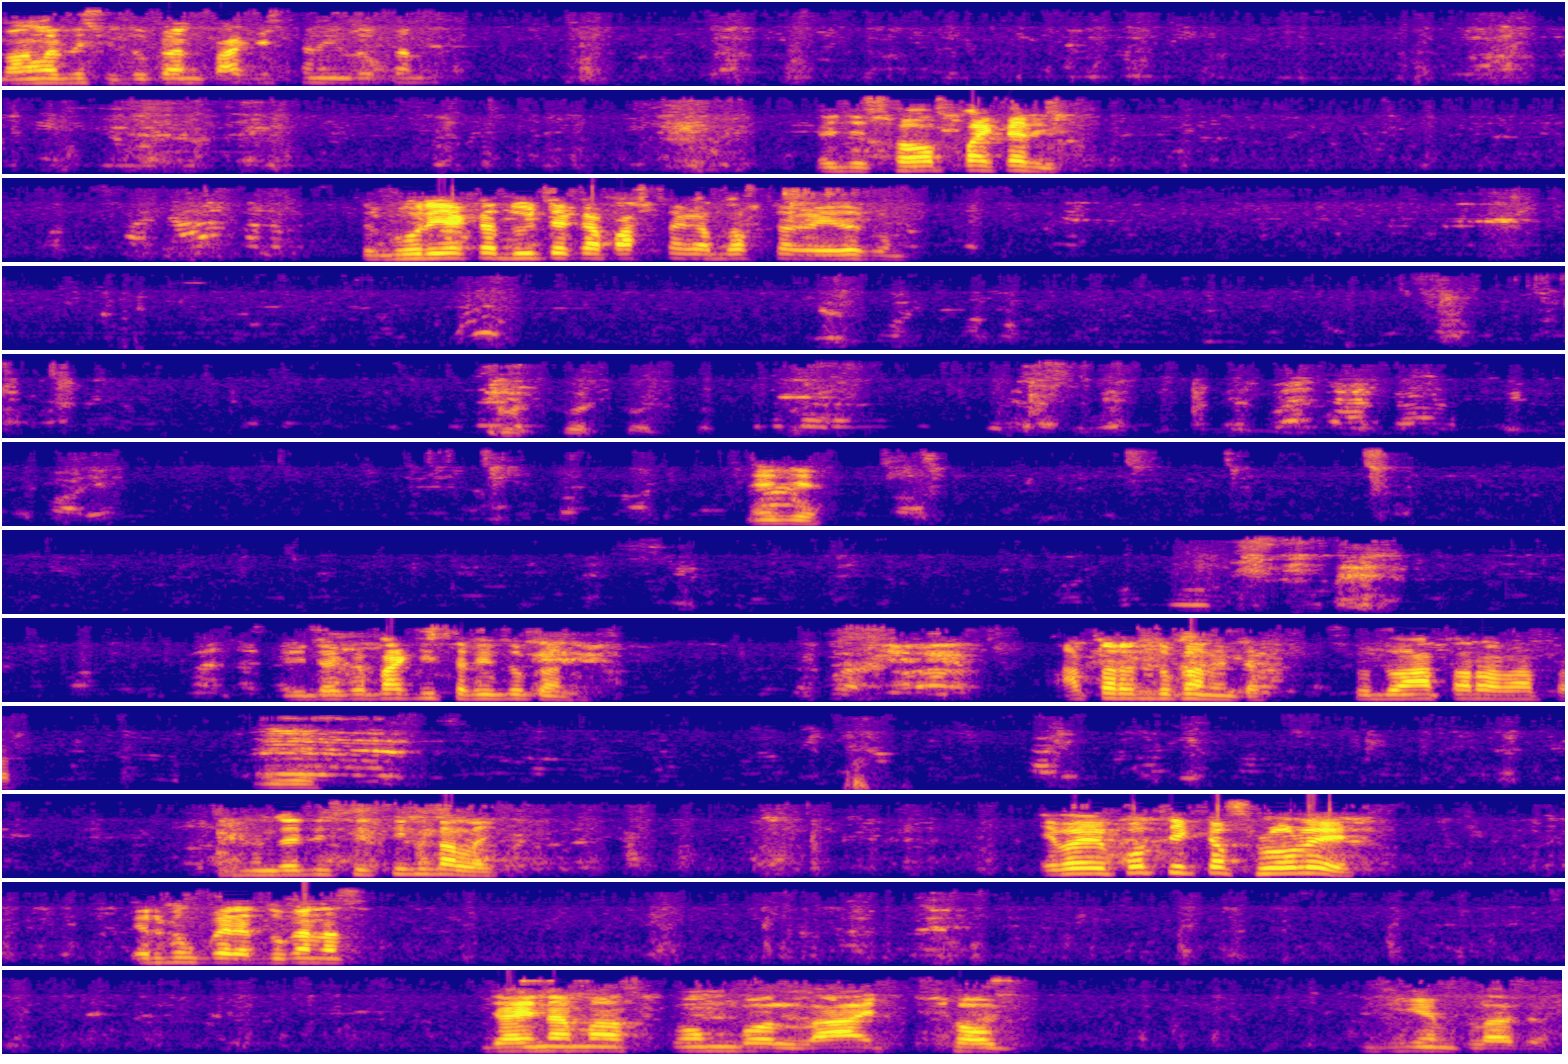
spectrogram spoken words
বাংলাদেশি দোকান, পাকিস্তানি দোকান। এই যে সব পাইকারি। ঘুরি একটা, দুই টাকা, পাঁচ টাকা, দশ টাকা, এরকম। এই যে এইটাকে পাকিস্তানি দোকান আতরের দোকান এটা শুধু আতর আর আতর এই যে এখন যাইতেছি তিনতলায় এভাবে প্রত্যেকটা ফ্লোরে এরকম করে দোকান আছে জায়নামাজ কম্বল লাইট সব জিএম প্লাজা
